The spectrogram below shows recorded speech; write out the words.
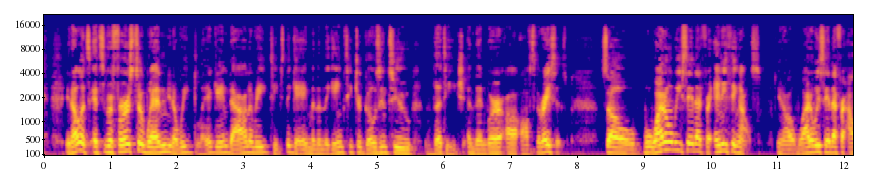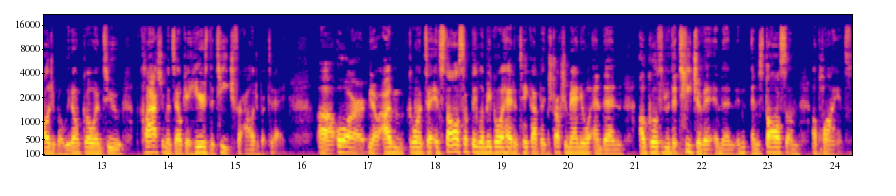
you know, it's it refers to when you know we lay a game down and we teach the game, and then the game teacher goes into the teach, and then we're uh, off to the races. So, why don't we say that for anything else? You know, why do we say that for algebra? We don't go into a classroom and say, okay, here's the teach for algebra today. Uh, or, you know, I'm going to install something. Let me go ahead and take out the instruction manual and then I'll go through the teach of it and then in, install some appliance.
